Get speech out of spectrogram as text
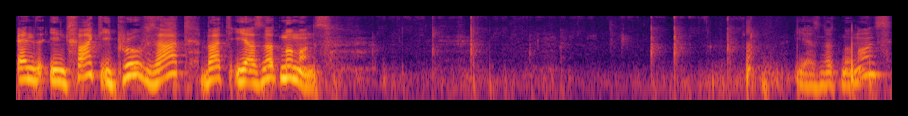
And in fact, he proves that, but he has not moments. He has not moments.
